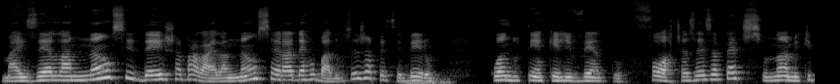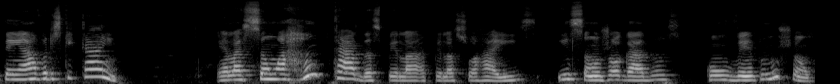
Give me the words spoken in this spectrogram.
Mas ela não se deixa abalar, ela não será derrubada. Vocês já perceberam quando tem aquele vento forte, às vezes até tsunami, que tem árvores que caem? Elas são arrancadas pela, pela sua raiz e são jogadas com o vento no chão.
